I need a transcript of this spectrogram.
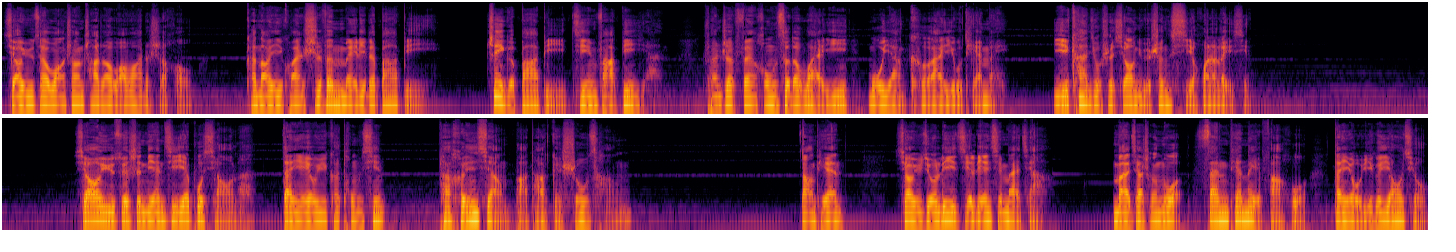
小雨在网上查找娃娃的时候，看到一款十分美丽的芭比。这个芭比金发碧眼。穿着粉红色的外衣，模样可爱又甜美，一看就是小女生喜欢的类型。小雨虽是年纪也不小了，但也有一颗童心，她很想把它给收藏。当天，小雨就立即联系卖家，卖家承诺三天内发货，但有一个要求，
